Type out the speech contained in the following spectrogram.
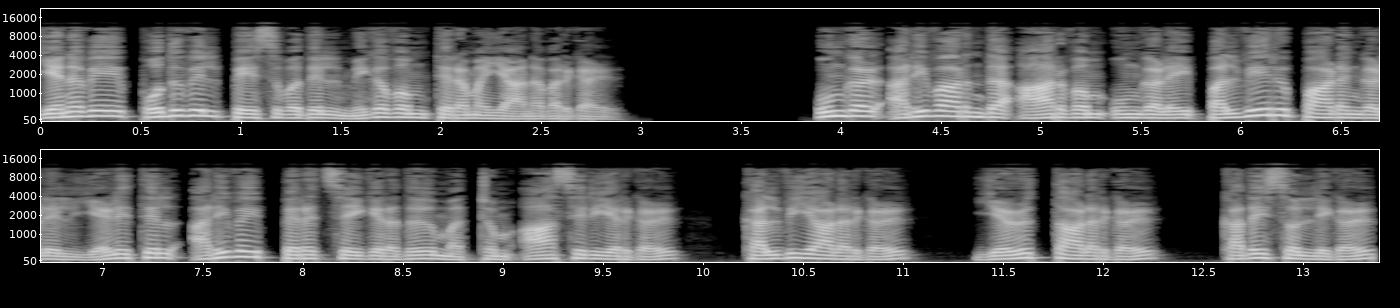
எனவே பொதுவில் பேசுவதில் மிகவும் திறமையானவர்கள். உங்கள் அறிவார்ந்த ஆர்வம் உங்களை பல்வேறு பாடங்களில் எளிதில் அறிவைப் பெறச் செய்கிறது மற்றும் ஆசிரியர்கள் கல்வியாளர்கள் எழுத்தாளர்கள் கதை சொல்லிகள்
